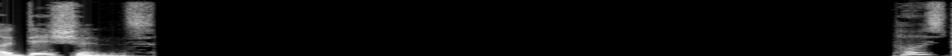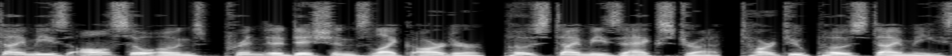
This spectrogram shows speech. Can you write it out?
Editions Postimees also owns print editions like Arter, Postimees Extra, Tartu Postimees,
